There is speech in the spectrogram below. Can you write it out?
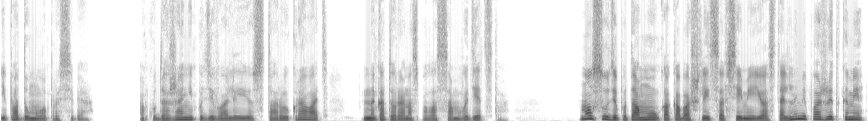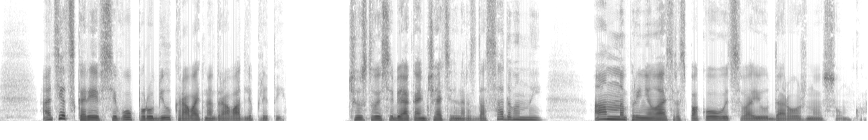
и подумала про себя. А куда же они подевали ее старую кровать, на которой она спала с самого детства? Но, судя по тому, как обошлись со всеми ее остальными пожитками, отец, скорее всего, порубил кровать на дрова для плиты. Чувствуя себя окончательно раздосадованной, Анна принялась распаковывать свою дорожную сумку.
